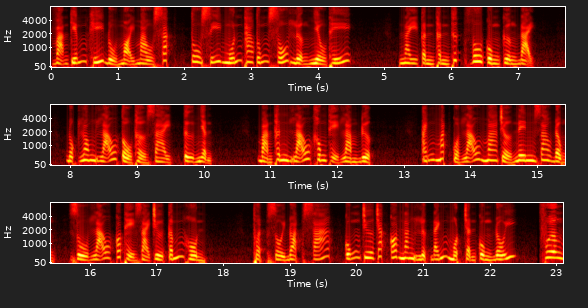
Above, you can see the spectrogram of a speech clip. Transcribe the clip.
Vạn kiếm khí đủ mọi màu sắc, tu sĩ muốn thao túng số lượng nhiều thế. Này cần thần thức vô cùng cường đại. Độc long lão tổ thở dài, tự nhận. Bản thân lão không thể làm được. Ánh mắt của lão ma trở nên dao động, dù lão có thể giải trừ cấm hồn. Thuật rồi đoạt xá, cũng chưa chắc có năng lực đánh một trận cùng đối. Phương,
